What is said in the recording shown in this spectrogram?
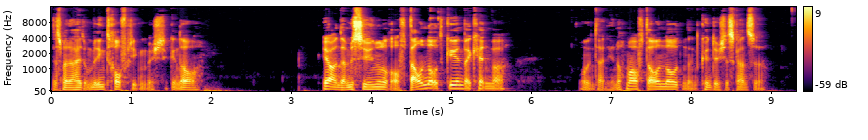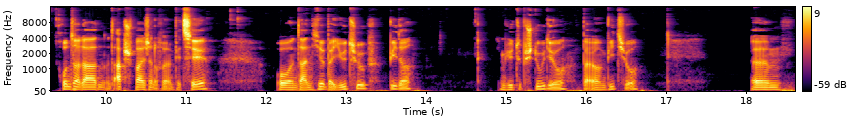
dass man da halt unbedingt draufklicken möchte, genau. Ja, und dann müsst ihr hier nur noch auf Download gehen bei Canva und dann hier nochmal auf Download und dann könnt ihr euch das Ganze runterladen und abspeichern auf eurem PC und dann hier bei YouTube wieder im YouTube Studio bei eurem Video ähm,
